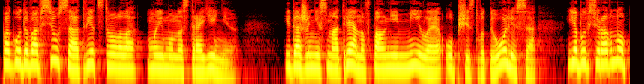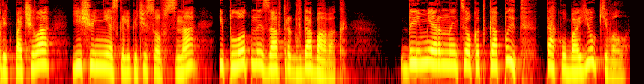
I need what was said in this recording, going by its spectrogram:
погода вовсю соответствовала моему настроению. И даже несмотря на вполне милое общество Теолиса, я бы все равно предпочла еще несколько часов сна и плотный завтрак вдобавок. Да и мерный цокот копыт так убаюкивал.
